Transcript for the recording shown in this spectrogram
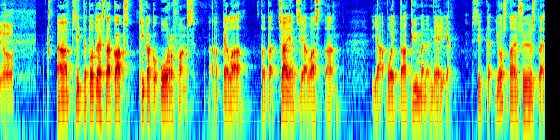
joo. Sitten 1902 Chicago Orphans pelaa tota Giantsia vastaan ja voittaa 10-4. Sitten jostain syystä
